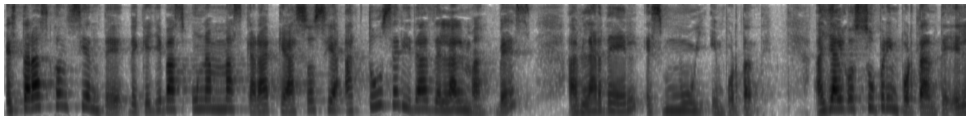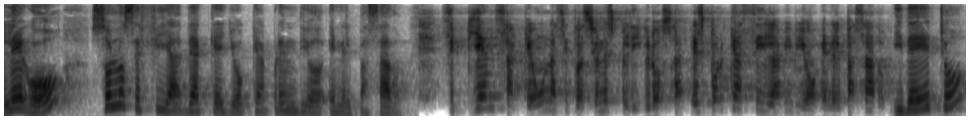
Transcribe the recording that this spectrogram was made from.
Estarás consciente de que llevas una máscara que asocia a tus heridas del alma, ¿ves? Hablar de él es muy importante. Hay algo súper importante. El ego solo se fía de aquello que aprendió en el pasado. Si piensa que una situación es peligrosa, es porque así la vivió en el pasado. Y de hecho,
